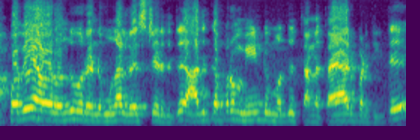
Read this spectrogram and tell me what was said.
அப்போவே அவர் வந்து ஒரு ரெண்டு மூணு நாள் ரெஸ்ட் எடுத்துட்டு அதுக்கப்புறம் மீண்டும் வந்து தன்னை தயார்படுத்திக்கிட்டு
